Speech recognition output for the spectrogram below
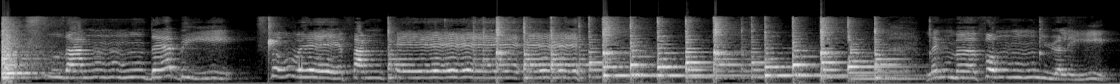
世上的笔所谓放开，冷门风雨里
